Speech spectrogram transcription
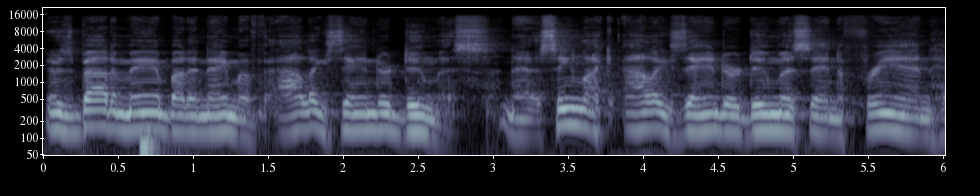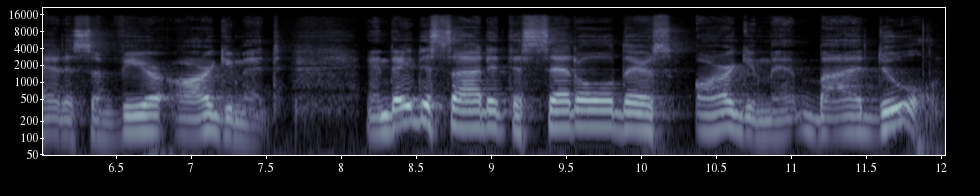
It was about a man by the name of Alexander Dumas. Now, it seemed like Alexander Dumas and a friend had a severe argument, and they decided to settle their argument by a duel.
